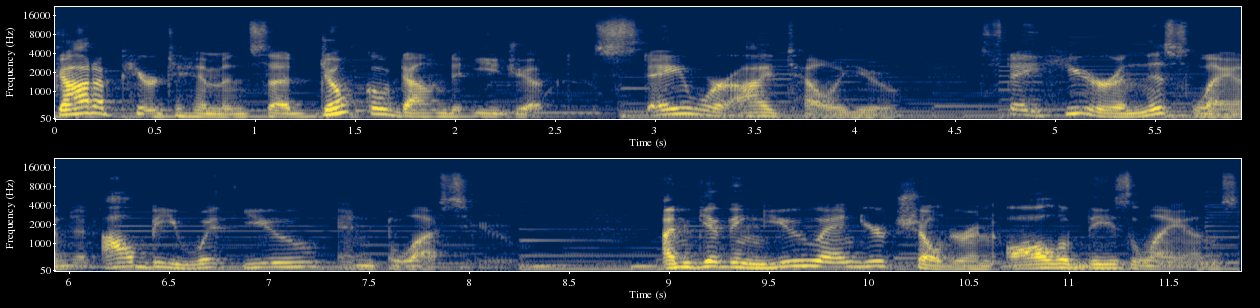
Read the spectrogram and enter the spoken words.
God appeared to him and said, Don't go down to Egypt. Stay where I tell you. Stay here in this land, and I'll be with you and bless you. I'm giving you and your children all of these lands,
